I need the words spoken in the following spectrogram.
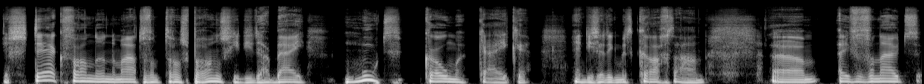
een sterk veranderende mate van transparantie die daarbij moet komen kijken. En die zet ik met kracht aan. Um, even vanuit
